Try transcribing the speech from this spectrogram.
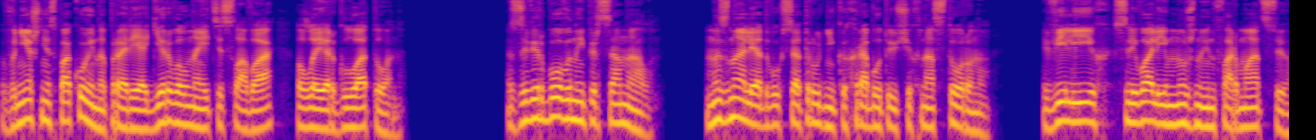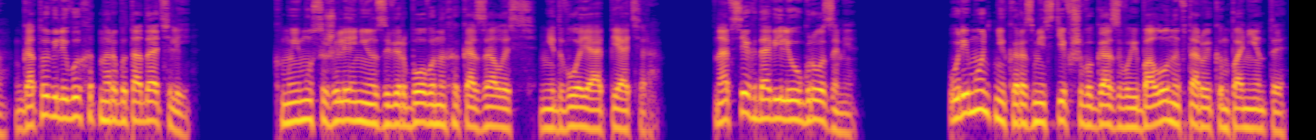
Внешне спокойно прореагировал на эти слова Лейер Глуатон. Завербованный персонал. Мы знали о двух сотрудниках, работающих на сторону. Вели их, сливали им нужную информацию, готовили выход на работодателей. К моему сожалению, завербованных оказалось не двое, а пятеро. На всех давили угрозами. У ремонтника, разместившего газовые баллоны второй компоненты,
